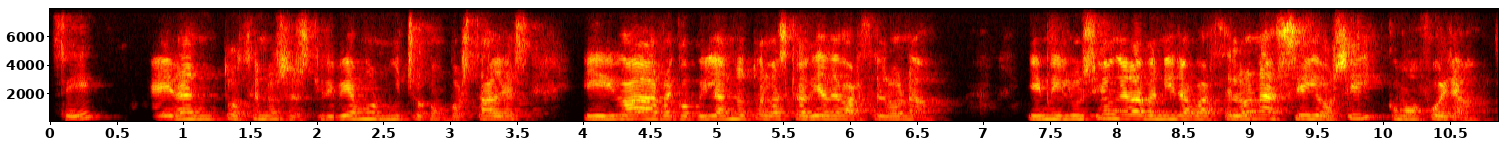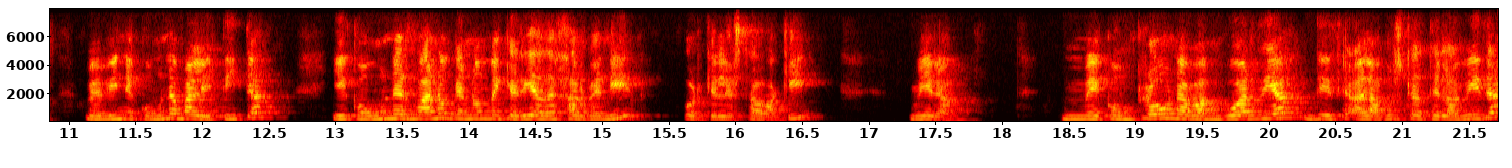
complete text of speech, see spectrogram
Sí. Era, entonces nos escribíamos mucho con postales y iba recopilando todas las que había de Barcelona y mi ilusión era venir a Barcelona sí o sí, como fuera. Me vine con una maletita y con un hermano que no me quería dejar venir porque él estaba aquí. Mira, me compró una vanguardia, dice, a la búscate la vida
